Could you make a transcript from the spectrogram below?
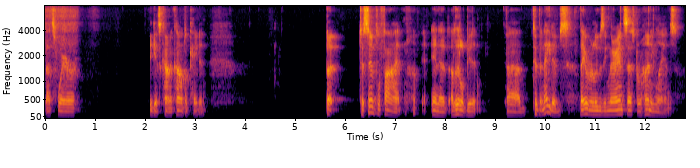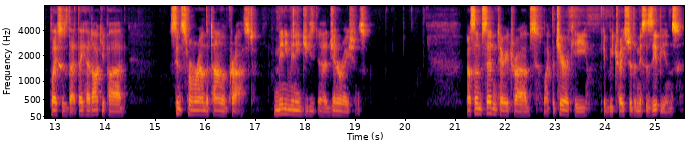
that's where it gets kind of complicated. But to simplify it in a, a little bit, uh, to the natives, they were losing their ancestral hunting lands, places that they had occupied since from around the time of Christ, many, many g- uh, generations. Now, some sedentary tribes, like the Cherokee, could be traced to the Mississippians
